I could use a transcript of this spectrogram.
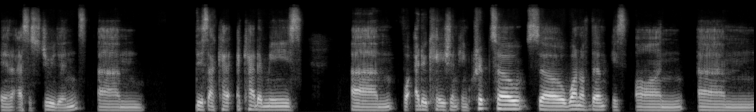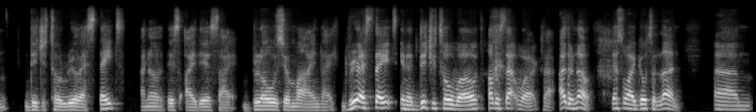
you know, as a student. Um, these aca- academies um, for education in crypto. So one of them is on um, digital real estate. I know this idea is like blows your mind, like real estate in a digital world. How does that work? Like, I don't know. That's why I go to learn. Um,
